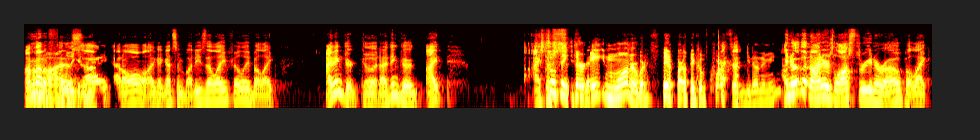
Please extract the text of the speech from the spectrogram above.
I'm not a Philly Unbiased and- guy at all. Like I got some buddies that like Philly, but like I think they're good. I think they're I I still They're, think they're eight and one or whatever they are. Like, of course, they're, you know what I mean. I know the Niners lost three in a row, but like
